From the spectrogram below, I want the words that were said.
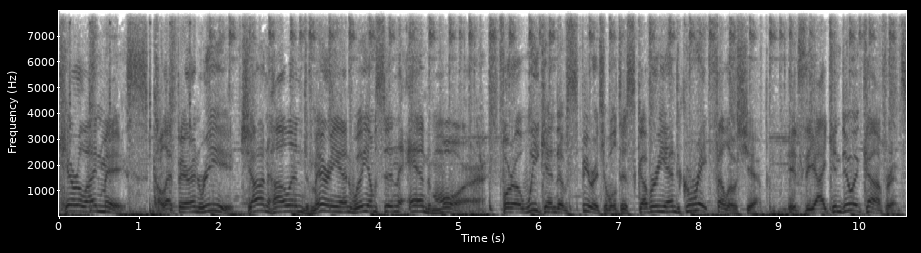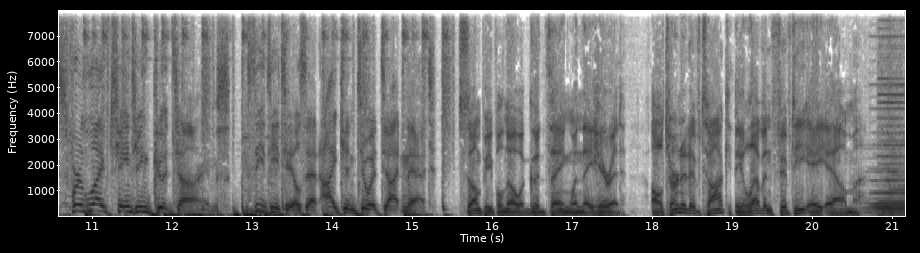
Caroline Myss, Colette Baron Reid, John Holland, Marianne Williamson, and more for a weekend of spiritual discovery and great fellowship. It's the I Can Do It conference for life-changing good times. See details at icandoit.net. Some people know a good thing when they hear it. Alternative Talk, 1150 a.m.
